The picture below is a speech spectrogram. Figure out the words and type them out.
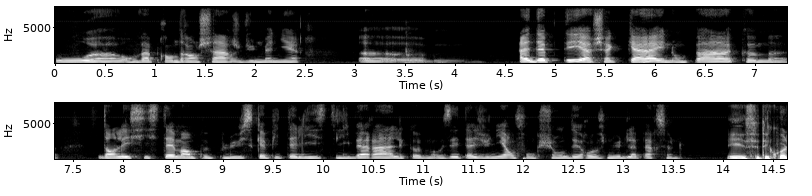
où euh, on va prendre en charge d'une manière adaptée à chaque cas et non pas comme dans les systèmes un peu plus capitalistes, libéraux, comme aux États-Unis, en fonction des revenus de la personne. Et c'était quoi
